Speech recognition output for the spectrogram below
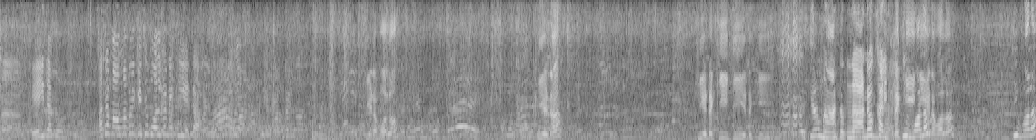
হ্যাঁ এই দেখো। আচ্ছা মামা আমাকে কিছু বলবে না কি এটা? কি এটা বলো? কি এটা? কি এটা কি? কি এটা কি? নাটক নাটক খালি। এটা কি? কি এটা বলো? কি বলো?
